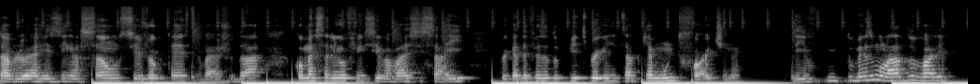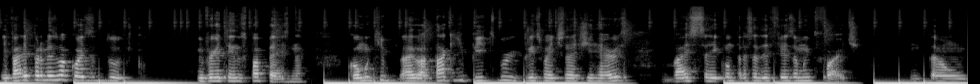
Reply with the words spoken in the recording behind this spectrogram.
WRs em ação, se o jogo terrestre vai ajudar, como essa linha ofensiva vai se sair, porque a defesa do Pittsburgh a gente sabe que é muito forte, né? E do mesmo lado vale e vale para a mesma coisa do tipo, invertendo os papéis, né? Como que o ataque de Pittsburgh, principalmente na G. Harris, vai sair contra essa defesa muito forte. Então,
